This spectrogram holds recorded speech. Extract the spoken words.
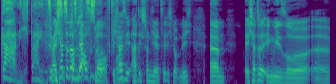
gar nicht deins. Weißt ich hatte es das kommt mir letztens noch. Ich vor. weiß nicht, hatte ich schon hier erzählt? Ich glaube nicht. Ähm, ich hatte irgendwie so äh,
